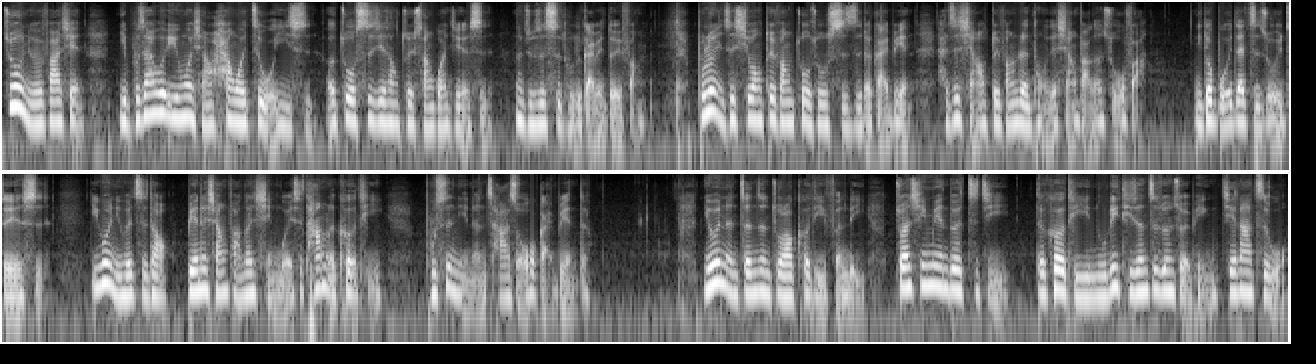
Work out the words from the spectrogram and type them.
最后你会发现，你不再会因为想要捍卫自我意识而做世界上最伤关系的事，那就是试图去改变对方。不论你是希望对方做出实质的改变，还是想要对方认同你的想法跟说法，你都不会再执着于这些事，因为你会知道别人的想法跟行为是他们的课题，不是你能插手或改变的。你会能真正做到课题分离，专心面对自己的课题，努力提升自尊水平，接纳自我，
